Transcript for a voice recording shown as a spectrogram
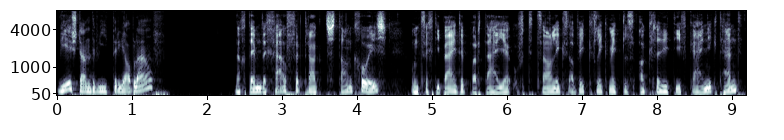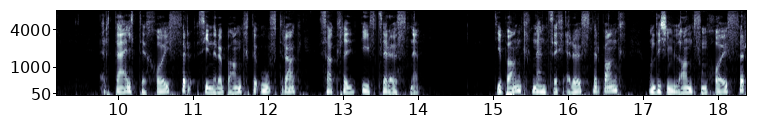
Wie ist dann der weitere Ablauf? Nachdem der Kaufvertrag zustande ist und sich die beiden Parteien auf die Zahlungsabwicklung mittels Akkreditiv geeinigt haben, erteilt der Käufer seiner Bank den Auftrag, das Akkreditiv zu eröffnen. Die Bank nennt sich Eröffnerbank und ist im Land vom Käufer,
